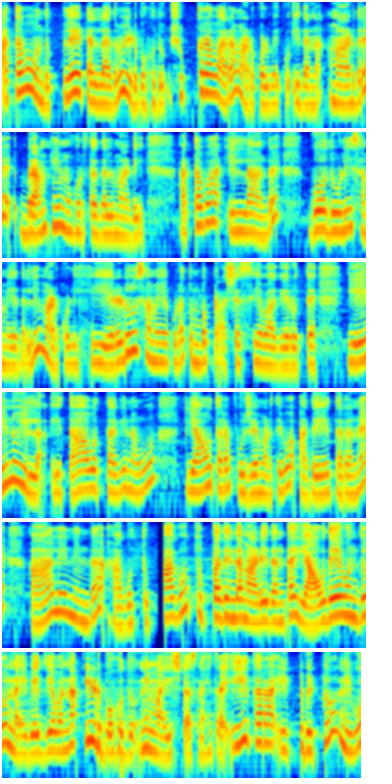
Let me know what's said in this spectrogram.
ಅಥವಾ ಒಂದು ಪ್ಲೇಟಲ್ಲಾದರೂ ಇಡಬಹುದು. ಶುಕ್ರವಾರ ಮಾಡಿಕೊಳ್ಬೇಕು. ಇದನ್ನು ಮಾಡಿದ್ರೆ ಬ್ರಾಹ್ಮಿ ಮುಹೂರ್ತದಲ್ಲಿ ಮಾಡಿ. ಅಥವಾ ಇಲ್ಲ ಅಂದರೆ ಗೋಧೂಳಿ ಸಮಯದಲ್ಲಿ ಮಾಡ್ಕೊಳ್ಳಿ. ಈ ಎರಡೂ ಸಮಯ ಕೂಡ ತುಂಬ ಪ್ರಾಶಸ್ತ್ಯವಾಗಿರುತ್ತೆ. ಏನೂ ಇಲ್ಲ. ಯಥಾವತ್ತಾಗಿ ನಾವು ಯಾವ ಥರ ಪೂಜೆ ಮಾಡ್ತೀವೋ ಅದೇ ಥರನೇ ಹಾಲಿನಿಂದ ಹಾಗೂ ತುಪ್ಪ ಹಾಗೂ ತುಪ್ಪದಿಂದ ಮಾಡಿದಂಥ ಯಾವುದೇ ಒಂದು ನೈವೇದ್ಯವನ್ನು ಇಡಬಹುದು. ನಿಮ್ಮ ಇಷ್ಟ ಸ್ನೇಹಿತರೆ, ಈ ಥರ ಇಟ್ಬಿಟ್ಟು ನೀವು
